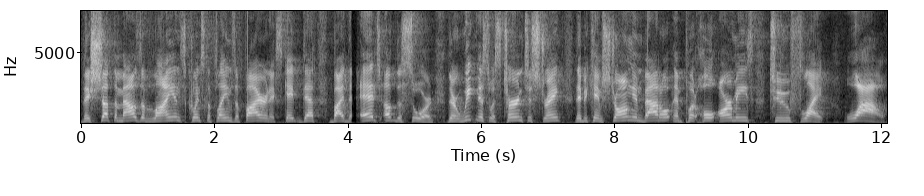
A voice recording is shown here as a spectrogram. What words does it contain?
They shut the mouths of lions, quenched the flames of fire, and escaped death by the edge of the sword. Their weakness was turned to strength. They became strong in battle and put whole armies to flight. Wow.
